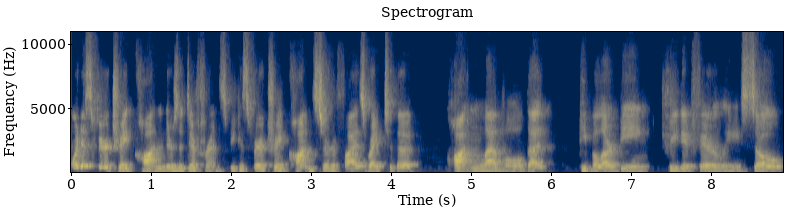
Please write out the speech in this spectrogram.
what is fair trade cotton? There's a difference because fair trade cotton certifies right to the cotton level that people are being treated fairly. So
